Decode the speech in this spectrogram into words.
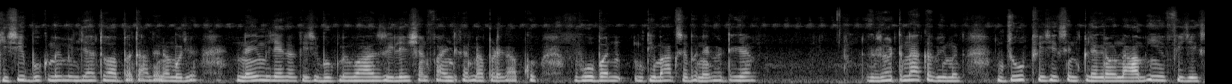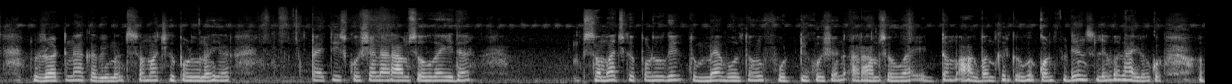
किसी बुक में मिल जाए तो आप बता देना मुझे। नहीं मिलेगा किसी बुक में, वहाँ रिलेशन फाइंड करना पड़ेगा आपको। वो बन, दिमाग से बनेगा, ठीक है? रटना कभी मत। जो फिजिक्स इन प्लेग्राउंड नाम ही है फिजिक्स तो रटना कभी मत। समझ के पढ़ो ना यार। पैंतीस क्वेश्चन आराम से होगा इधर। समझ के पढ़ोगे तो मैं बोलता हूँ फोर्टी क्वेश्चन आराम से होगा, एकदम आग बंद करके होगा कॉन्फिडेंस लेवल हाई रखो। अब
